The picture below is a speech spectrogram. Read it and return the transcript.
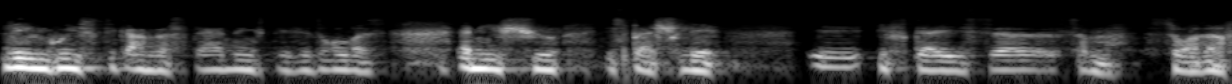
linguistic understandings. This is always an issue, especially if there is uh, some sort of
